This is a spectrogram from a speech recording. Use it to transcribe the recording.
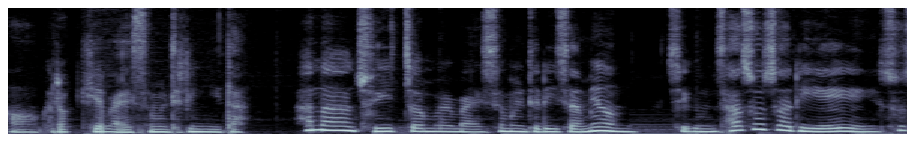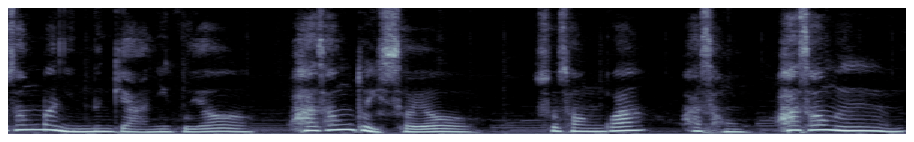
어, 그렇게 말씀을 드립니다. 하나 주의점을 말씀을 드리자면 지금 사수 자리에 수성만 있는 게 아니고요. 화성도 있어요. 수성과 화성. 화성은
